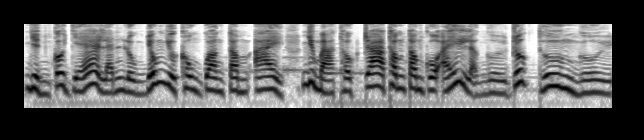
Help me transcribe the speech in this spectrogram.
Nhìn có vẻ lạnh lùng giống như không quan tâm ai Nhưng mà thật ra thâm tâm cô ấy là người rất thương người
